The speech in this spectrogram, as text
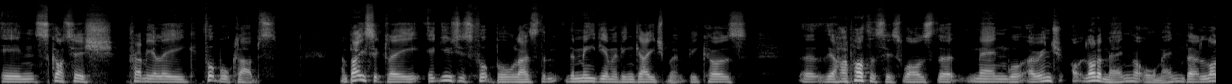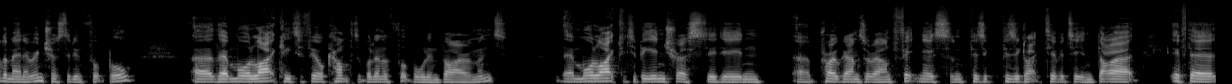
in Scottish Premier League football clubs. And basically, it uses football as the, the medium of engagement because uh, the hypothesis was that men will, are in, a lot of men, not all men, but a lot of men are interested in football. Uh, they're more likely to feel comfortable in a football environment. They're more likely to be interested in uh, programs around fitness and phys- physical activity and diet if they're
